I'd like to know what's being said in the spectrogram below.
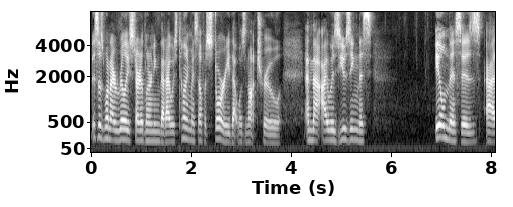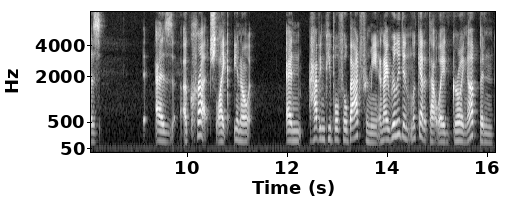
this is when i really started learning that i was telling myself a story that was not true and that i was using this illnesses as as a crutch like you know and having people feel bad for me. And i really didn't look at it that way growing up. And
